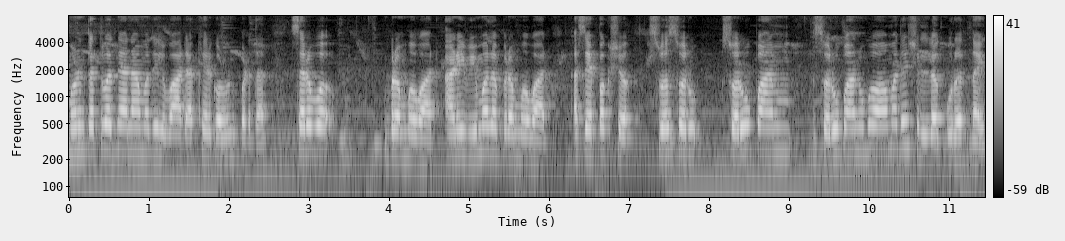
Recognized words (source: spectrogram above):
म्हणून तत्त्वज्ञानामधील वाद अखेर गळून पडतात. सर्व ब्रह्मवाद आणि विमल ब्रह्मवाद असे पक्ष स्वस्वरूप स्वरूपां स्वरूपानुभवामध्ये शिल्लक उरत नाहीत.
